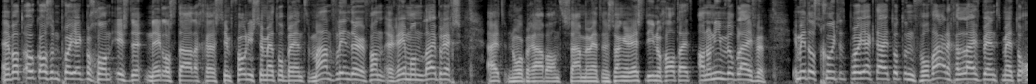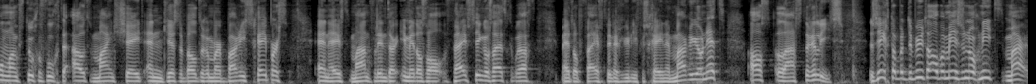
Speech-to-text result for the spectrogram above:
En wat ook als een project begon... is de Nederlandstalige symfonische metalband Maanvlinder... van Raymond Luibrechts uit Noord-Brabant... samen met een zangeres die nog altijd anoniem wil blijven. Inmiddels groeit het project uit tot een volwaardige liveband... met de onlangs toegevoegde oud Mindshade en Jezebel-drummer Barry Schepers... en heeft Maanvlinder inmiddels al vijf singles uitgebracht... met op 25 juli verschenen Marionette als laatste release. Zicht op het debuutalbum is er nog niet... maar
